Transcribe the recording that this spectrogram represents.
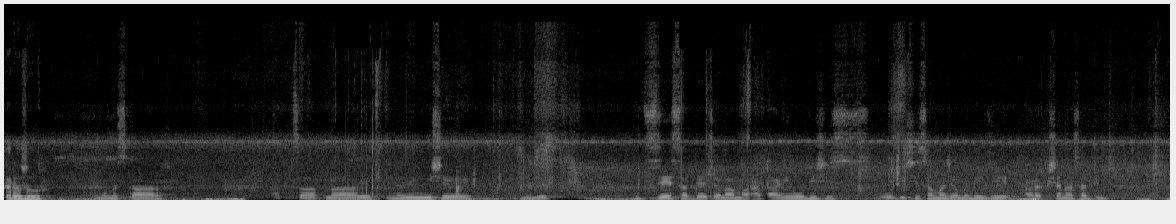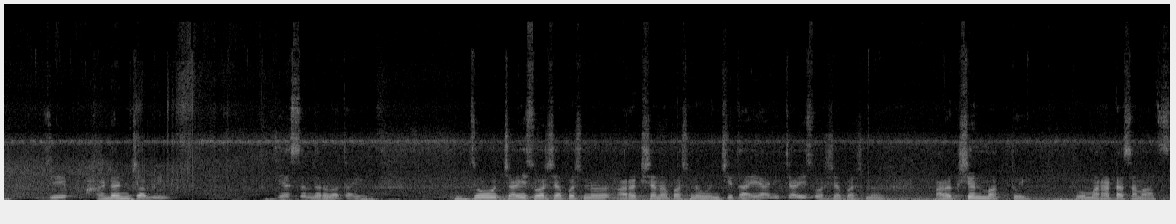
करा सुरू नमस्कार. आजचा आपला एक नवीन विषय म्हणजे जे सध्याच्याला मराठा आणि ओबीसी ओबीसी समाजामध्ये जे आरक्षणासाठी जे भांडण चालू आहे त्या संदर्भात आहे. जो चाळीस वर्षापासून आरक्षणापासून वंचित आहे आणि चाळीस वर्षापासून आरक्षण मागतोय तो मराठा समाज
